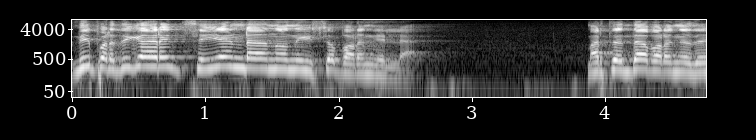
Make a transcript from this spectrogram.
നീ പ്രതികാരം ചെയ്യേണ്ടെന്നൊന്നും ഈശോ പറഞ്ഞില്ല. മറിച്ച് എന്താ പറഞ്ഞത്?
